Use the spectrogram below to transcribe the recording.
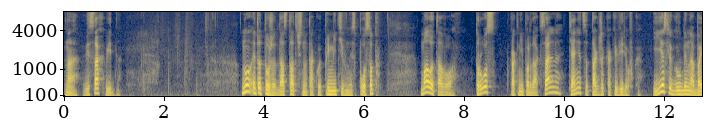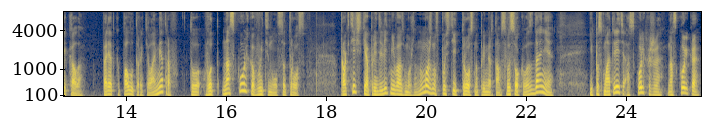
На весах видно. Но это тоже достаточно такой примитивный способ. Мало того, трос, как ни парадоксально, тянется так же, как и веревка. И если глубина Байкала порядка полутора километров, то вот насколько вытянулся трос, практически определить невозможно. Ну, можно спустить трос, например, там с высокого здания и посмотреть, а сколько же, насколько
